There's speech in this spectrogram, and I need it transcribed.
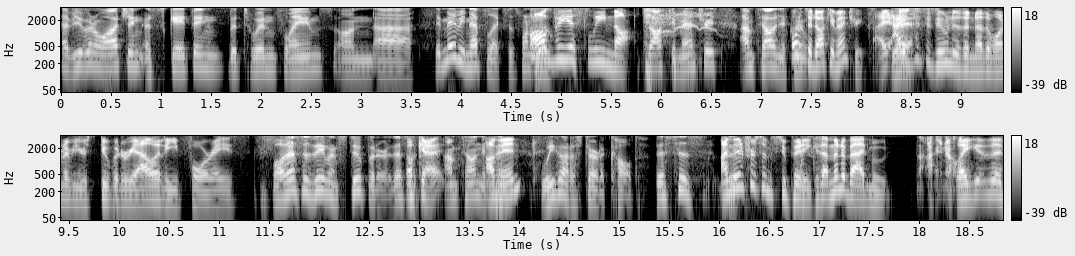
Have you been watching Escaping the Twin Flames on? Uh, it may be Netflix. It's one of those Obviously not. documentaries. I'm telling you. Oh, it's a documentary. I, I Yeah. just assumed it was another one of your stupid reality forays. well, this is even stupider. This Okay. is, I'm telling you, I'm Clint, in. We got to start a cult. This is. I'm in for some stupidity because I'm in a bad mood. I know. Like the,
